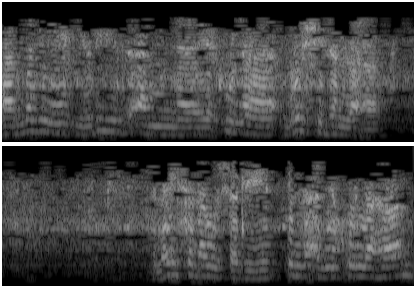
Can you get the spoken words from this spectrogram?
فالذي يريد أن يكون مرشدا لها. ليس له سبيل إلا أن يقول لها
